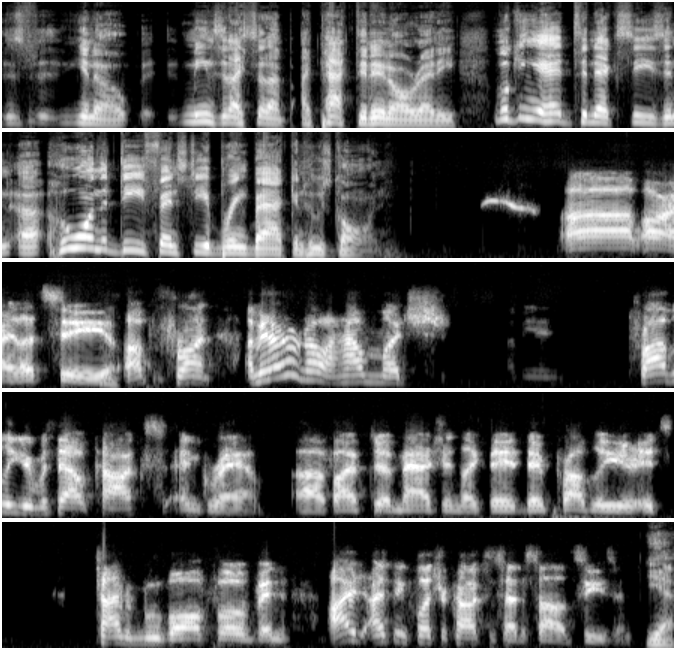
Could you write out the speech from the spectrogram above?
this, you know, it means that I said I, I packed it in already. Looking ahead to next season, uh, who on the defense do you bring back and who's gone? Uh, all right, let's see. Up front, I mean, I don't know how much. I mean, probably you're without Cox and Graham. Uh, if I have to imagine, like they, they probably it's time to move off of. And I, I think Fletcher Cox has had a solid season. Yeah.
